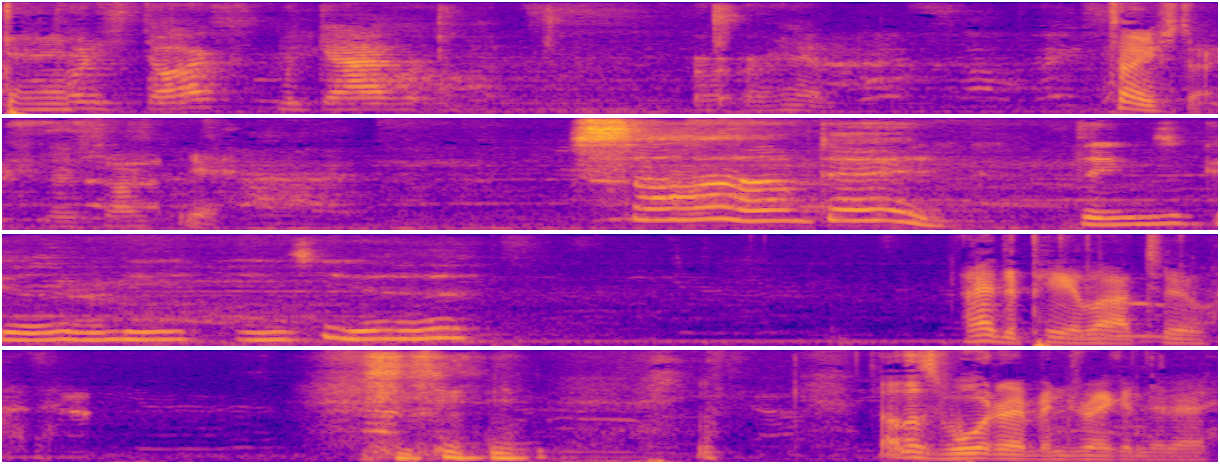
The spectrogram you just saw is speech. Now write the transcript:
Tony Stark, MacGyver, or, or him. Tony Stark. Tony Stark. Yeah. Someday things are gonna be easier. I had to pee a lot too. All this water I've been drinking today.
